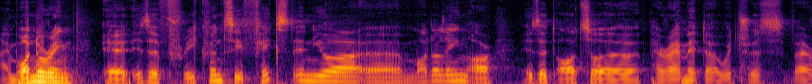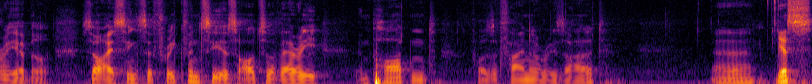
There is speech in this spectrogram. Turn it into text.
I'm wondering, uh, is the frequency fixed in your uh, modeling, or is it also a parameter which is variable? So I think the frequency is also very important for the final result. Uh, yes.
